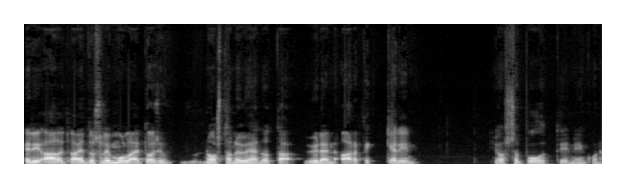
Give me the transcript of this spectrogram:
eli ajatus oli mulla, että olisin nostanut yhden tota, Ylen artikkelin, jossa puhuttiin niin kuin,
